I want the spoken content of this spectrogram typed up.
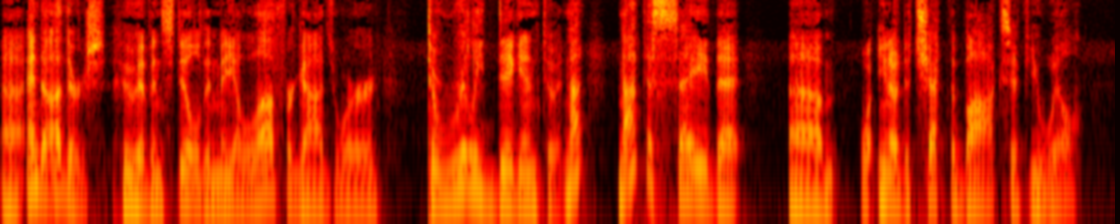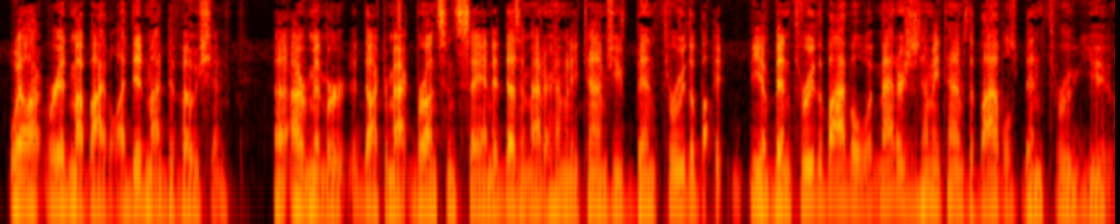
uh, and to others who have instilled in me a love for God's word to really dig into it. Not not to say that um, you know to check the box, if you will. Well, I read my Bible. I did my devotion. Uh, I remember Dr. Mac Brunson saying it doesn't matter how many times you've been through the you know been through the Bible. What matters is how many times the Bible's been through you.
